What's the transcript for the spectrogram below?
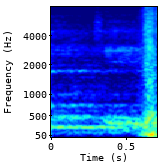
ಹೆಸರನ್ನು ಕೇಳಿ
